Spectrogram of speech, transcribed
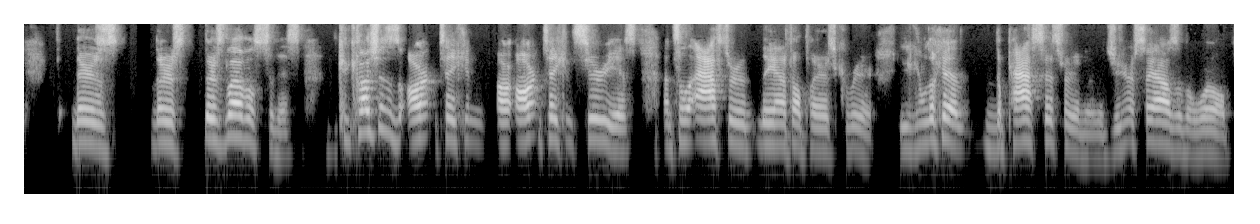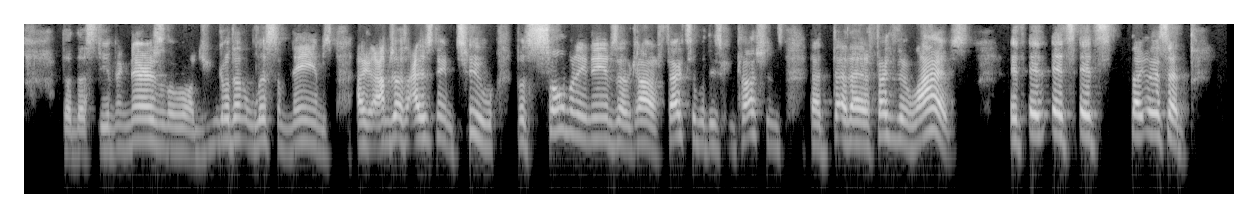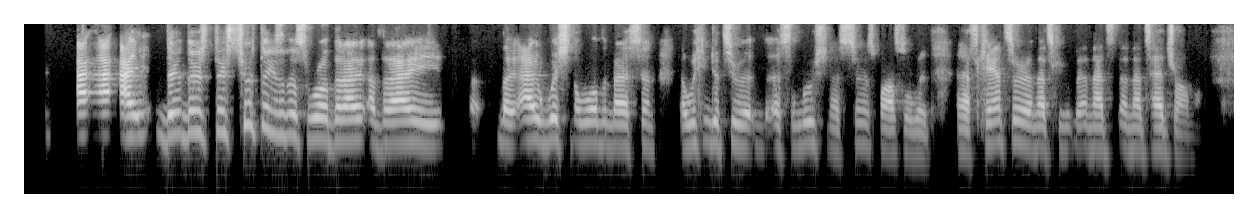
there's there's there's levels to this. Concussions aren't taken are, aren't taken serious until after the NFL player's career. You can look at the past history of it, the Junior Seau's of the world, the, the Steve McNairs of the world. You can go down the list of names. I, I'm just I just named two, but so many names that got affected with these concussions that that, that affected their lives. It, it, it's it's like I said, I, I, I there, there's there's two things in this world that I that I like I wish in the world of medicine that we can get to a, a solution as soon as possible with, and that's cancer, and that's and that's and that's head trauma.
